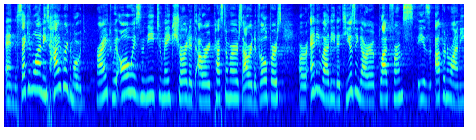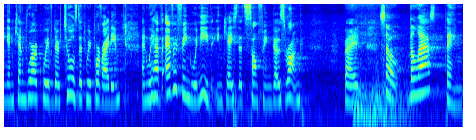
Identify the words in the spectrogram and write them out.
And the second one is hybrid mode, right? We always need to make sure that our customers, our developers, or anybody that's using our platforms is up and running and can work with the tools that we provide him. And we have everything we need in case that something goes wrong. right? So, the last thing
